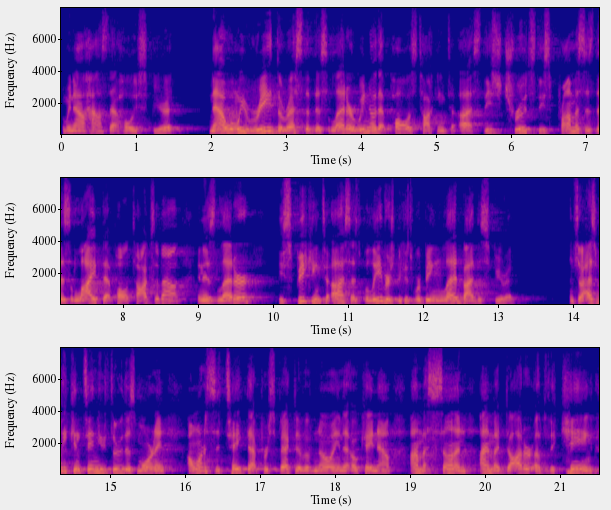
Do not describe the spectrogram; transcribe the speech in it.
and we now house that Holy Spirit, now when we read the rest of this letter, we know that Paul is talking to us. These truths, these promises, this life that Paul talks about in his letter, he's speaking to us as believers because we're being led by the Spirit. And so, as we continue through this morning, I want us to take that perspective of knowing that, okay, now I'm a son, I'm a daughter of the King,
